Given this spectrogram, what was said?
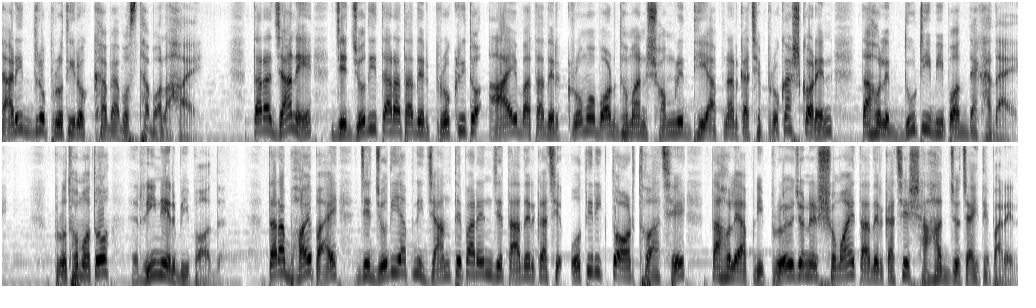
দারিদ্র প্রতিরক্ষা ব্যবস্থা বলা হয়। তারা জানে যে যদি তারা তাদের প্রকৃত আয় বা তাদের ক্রমবর্ধমান সমৃদ্ধি আপনার কাছে প্রকাশ করেন, তাহলে দুটি বিপদ দেখা দেয়। প্রথমত, ঋণের বিপদ। তারা ভয় পায় যে যদি আপনি জানতে পারেন যে তাদের কাছে অতিরিক্ত অর্থ আছে, তাহলে আপনি প্রয়োজনের সময় তাদের কাছে সাহায্য চাইতে পারেন।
